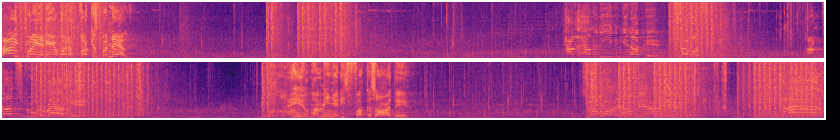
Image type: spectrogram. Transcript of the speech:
I ain't playing here. Where the fuck is Bonelli? How the hell did he even get up here? Someone... I'm done screwing around here. Damn, how many of these fuckers are there? Someone help me out here! Ah!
